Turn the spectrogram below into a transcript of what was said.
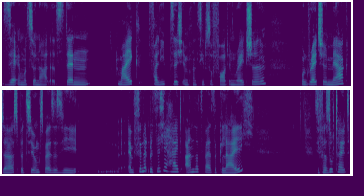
sehr emotional ist. Denn Mike verliebt sich im Prinzip sofort in Rachel und Rachel merkt das, beziehungsweise sie empfindet mit Sicherheit ansatzweise gleich. Sie versucht halt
